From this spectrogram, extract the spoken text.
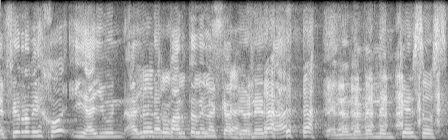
el fierro viejo y hay, un, hay una parte de la camioneta en donde venden quesos.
